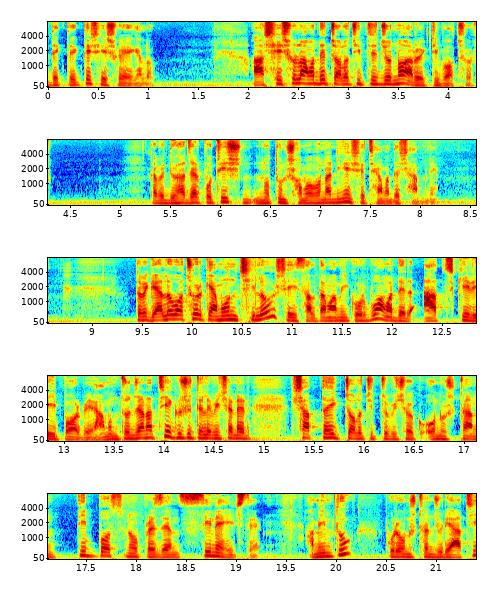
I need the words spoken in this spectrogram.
দেখতে দেখতে শেষ হয়ে গেল। আর শেষ হলো আমাদের চলচ্চিত্রের জন্য আরও একটি বছর। তবে দু হাজার পঁচিশ নতুন সম্ভাবনা নিয়ে এসেছে আমাদের সামনে। তবে গেল বছর কেমন ছিল সেই সালতাম আমি করব আমাদের আজকের এই পর্বে। আমন্ত্রণ জানাচ্ছি একুশে টেলিভিশনের সাপ্তাহিক চলচ্চিত্র বিষয়ক অনুষ্ঠান তিব্ব স্নো প্রেজেন্স সিনে হিটসে আমি কিন্তু পুরো অনুষ্ঠান জুড়ে আছি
